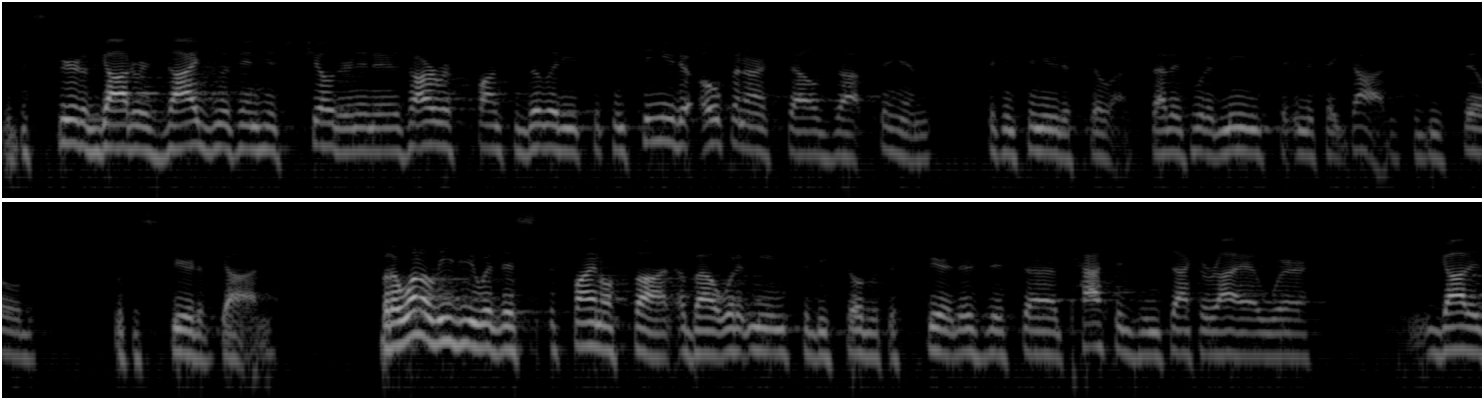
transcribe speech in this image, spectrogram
that the Spirit of God resides within His children, and it is our responsibility to continue to open ourselves up to Him to continue to fill us. That is what it means to imitate God, to be filled with the Spirit of God. But I want to leave you with this final thought about what it means to be filled with the Spirit. There's this uh, passage in Zechariah where um, God is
